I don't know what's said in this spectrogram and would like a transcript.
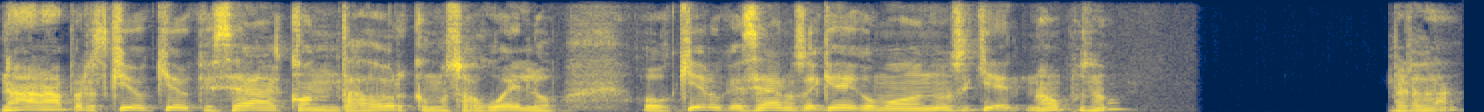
no, no, pero es que yo quiero que sea contador como su abuelo. O quiero que sea no sé qué, como no sé quién. No, pues no. ¿Verdad?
